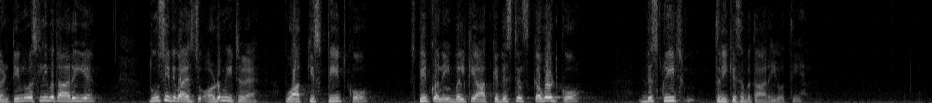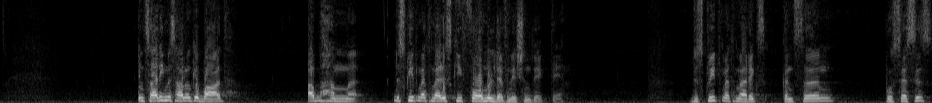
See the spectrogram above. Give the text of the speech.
کنٹینیوسلی بتا رہی ہے دوسری ڈیوائس جو آڈو میٹر ہے وہ آپ کی اسپیڈ کو اسپیڈ کو نہیں بلکہ آپ کے ڈسٹینس کورڈ کو ڈسکریٹ طریقے سے بتا رہی ہوتی ہے ان ساری مثالوں کے بعد اب ہم ڈسکریٹ میتھمیٹکس کی فارمل ڈیفینیشن دیکھتے ہیں discrete mathematics concern processes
